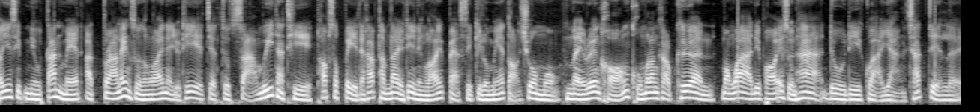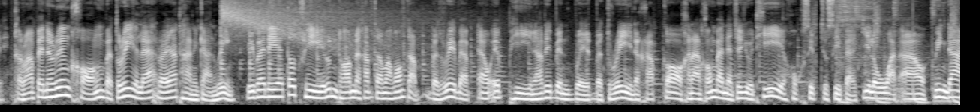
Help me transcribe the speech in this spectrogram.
320 นิวตันเมตร อัตราเร่ง0 100เนี่ยอยู่ที่ 7.3 วินาทีท็อปสปีดนะครับทำได้อยู่ที่ 180 กิโลเมตรต่อชั่วโมง ในเรื่องของขุมพลังขับเคลื่อน มองว่า d p o S05 ดูดีกว่าอย่างชัดเจนเลย ถัดมาเป็นในเรื่องของแบตเตอรี่และระยะทางในการวิ่ง BYD Atto 3รุ่นท็อปนะครับจะมาพร้อมกับแบตเตอรี่แบบ LFP นะครับที่เป็นเบรดแบตเตอรี่นะครับก็ขนาดของแบตเนี่ยจะอยู่ที่ 60.48 กิโลวัตต์อาววิ่งได้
